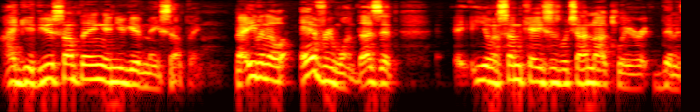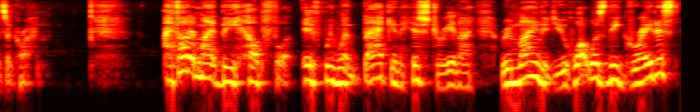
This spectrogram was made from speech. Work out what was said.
I give you something and you give me something. Now, even though everyone does it, you know, in some cases, which I'm not clear, then it's a crime. I thought it might be helpful if we went back in history and I reminded you what was the greatest,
